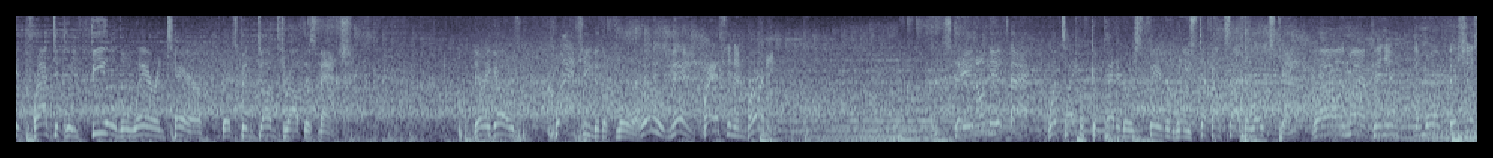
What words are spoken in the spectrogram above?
Can practically feel the wear and tear that's been done throughout this match. There he goes, crashing to the floor. Oh, man, crashing and burning. Staying on the attack. What type of competitor is favored when you step outside the ropes, King? Well, in my opinion, the more vicious,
